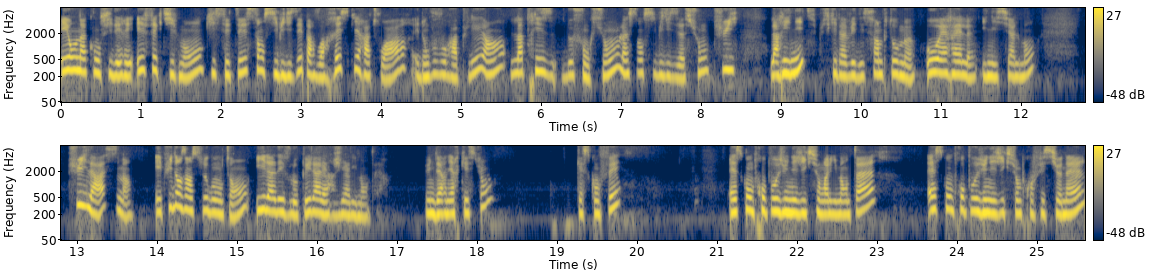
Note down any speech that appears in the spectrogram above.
Et on a considéré effectivement qu'il s'était sensibilisé par voie respiratoire. Et donc vous vous rappelez, hein, la prise de fonction, la sensibilisation, puis la rhinite, puisqu'il avait des symptômes ORL initialement, puis l'asthme, et puis dans un second temps, il a développé l'allergie alimentaire. Une dernière question, qu'est-ce qu'on fait? Est-ce qu'on propose une éviction alimentaire? Est-ce qu'on propose une éviction professionnelle?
